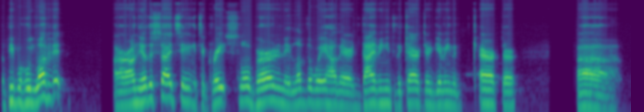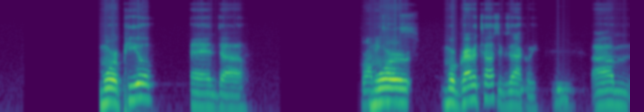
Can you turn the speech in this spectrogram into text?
the people who love it are on the other side saying it's a great slow burn and they love the way how they're diving into the character and giving the character uh more appeal and uh more more gravitas exactly um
